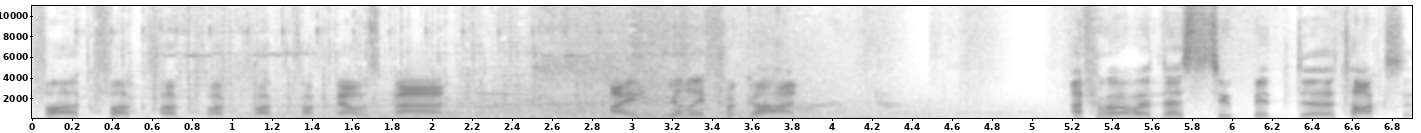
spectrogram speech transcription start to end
Fuck, fuck, fuck, fuck, fuck, fuck. That was bad. I really forgot. I forgot about that stupid uh, toxin.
